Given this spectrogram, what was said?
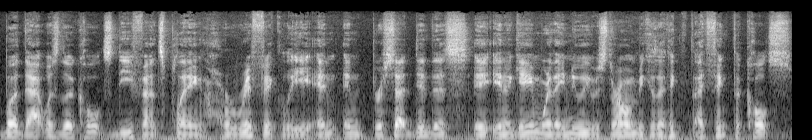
but that was the Colts defense playing horrifically, and and Brissett did this in a game where they knew he was throwing because I think I think the Colts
